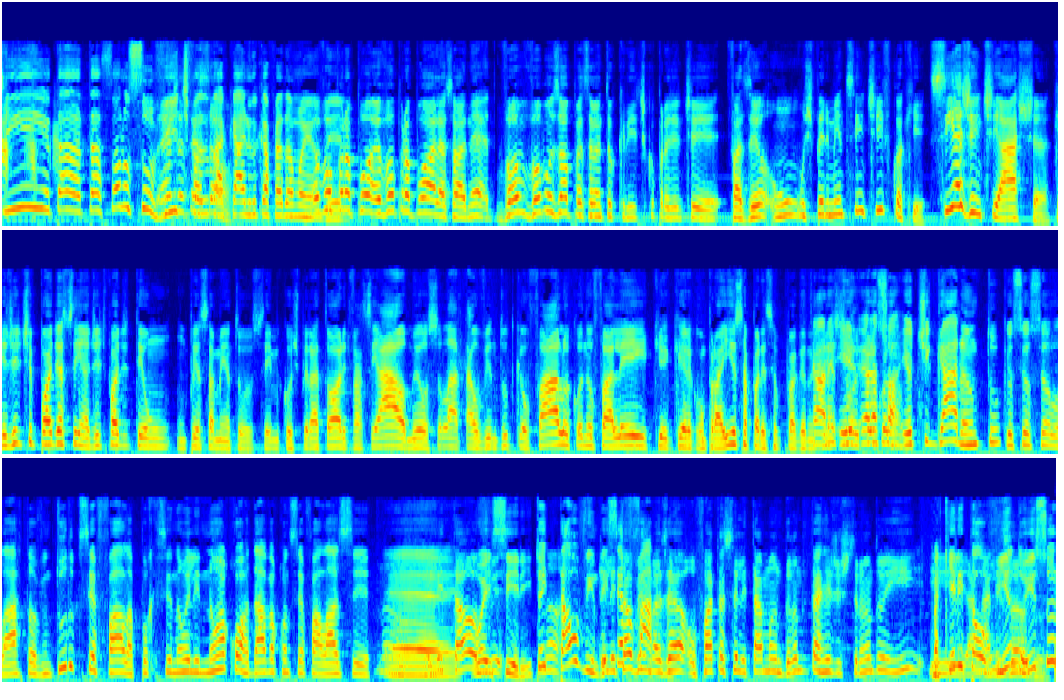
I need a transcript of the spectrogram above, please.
quietinho, tá, tá só no suvite fazendo a carne do café da manhã Eu vou dele. propor, eu vou propor, olha só, né? Vamos, vamos usar o pensamento crítico pra gente fazer um, experimento científico aqui. Se a gente acha que a gente pode, assim, a gente pode ter um, um pensamento semi-conspiratório de falar assim, ah, o meu celular tá ouvindo tudo que eu falo, quando eu falei que queria comprar isso, apareceu propaganda Cara, disso. eu, então olha só, quando- eu te garanto que o seu celular tá ouvindo tudo que você fala, porque senão ele não acordava quando você falasse Não, é, ele tá Oi ouvi- Siri. Então Não, ele tá ouvindo, Ele isso tá é ouvindo, fato. mas é, o fato é se ele tá mandando e tá registrando e. Mas e que ele tá analisando. ouvindo, isso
